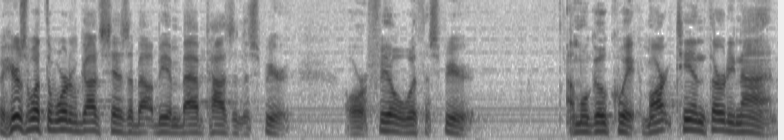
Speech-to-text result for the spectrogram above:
here's what the Word of God says about being baptized in the Spirit or filled with the Spirit. I'm going to go quick. Mark 10 39.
